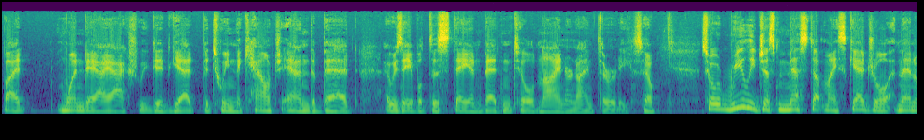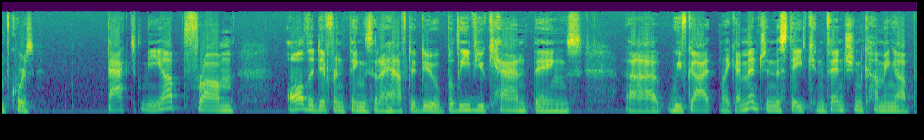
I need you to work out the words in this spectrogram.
But one day i actually did get between the couch and the bed. I was able to stay in bed until 9 or 9.30 so so it really just messed up my schedule. And then of course backed me up from all the different things that I have to do. Believe you can things. Uh, we've got, like I mentioned, the state convention coming up.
